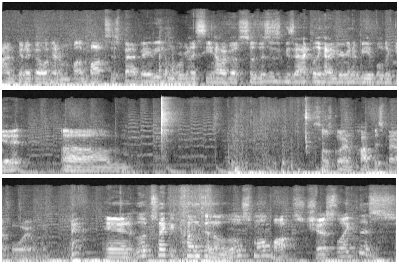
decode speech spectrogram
I'm going to go ahead and unbox this bad baby, and we're going to see how it goes. So this is exactly how you're going to be able to get it. Um, so let's go ahead and pop this bad boy open. And it looks like it comes in a little small box, just like this.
